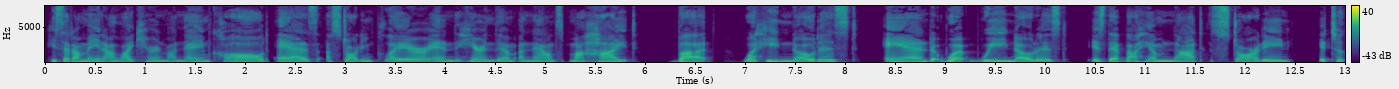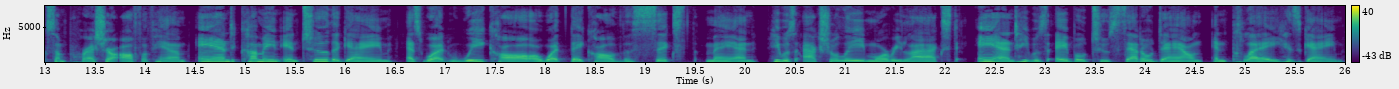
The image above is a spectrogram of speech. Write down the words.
He said, I mean, I like hearing my name called as a starting player and hearing them announce my height. But what he noticed and what we noticed is that by him not starting, it took some pressure off of him and coming into the game as what we call or what they call the sixth man. He was actually more relaxed and he was able to settle down and play his game.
